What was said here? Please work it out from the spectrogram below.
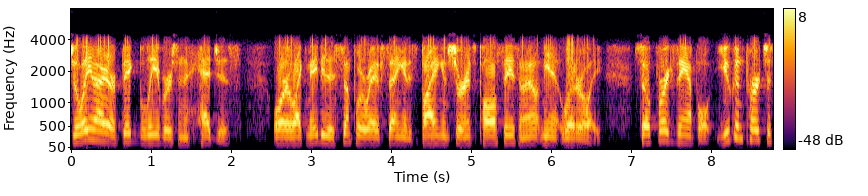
Julie and I are big believers in hedges, or like maybe the simpler way of saying it is buying insurance policies, and I don't mean it literally. So, for example, you can purchase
